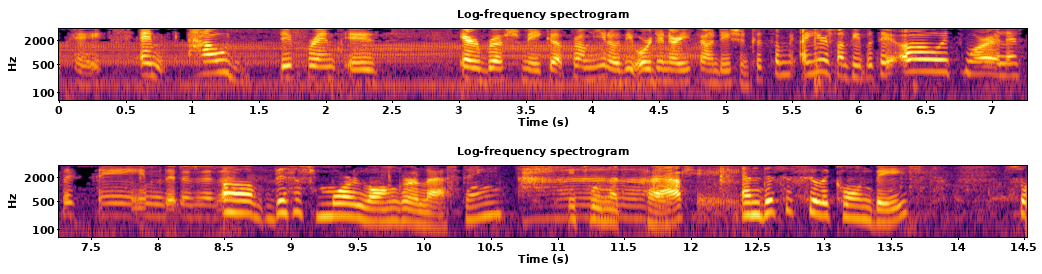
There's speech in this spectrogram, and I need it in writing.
Okay. And how different is airbrush makeup from you know the ordinary foundation? Because I hear some people say, oh, it's more or less the same. Da, da, da, uh, this is more longer lasting. ah, it will not Ah, crack. okay. And this is silicone based. So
